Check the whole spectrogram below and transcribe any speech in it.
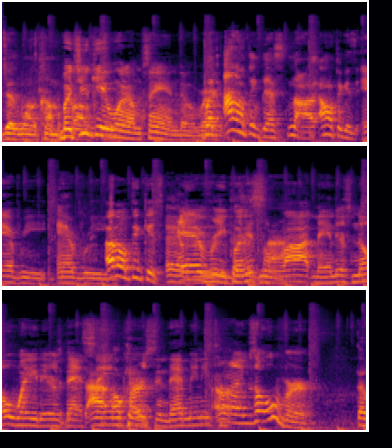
just want to come. but you get what I'm saying, though, right? But I don't think that's no. I don't think it's every every. I don't think it's Every- every, but it's, it's a lot, man. There's no way there's that I- same okay. person that many times over. The,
